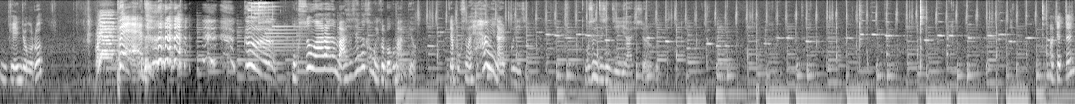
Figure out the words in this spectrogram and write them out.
음, 개인적으로 bad good 복숭아라는 맛을 생각하고 이걸 먹으면 안 돼요. 그냥 복숭아 향이 날 뿐이지. 무슨 뜻인지 이해하시죠, 여러분? 어쨌든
